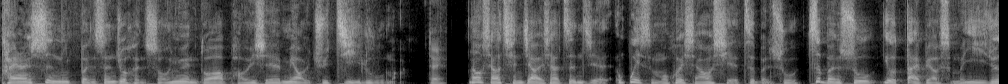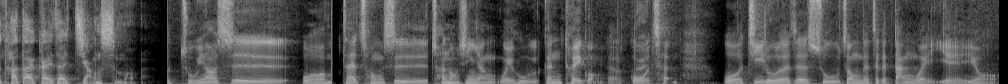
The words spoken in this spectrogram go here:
台南市你本身就很熟，因为你都要跑一些庙宇去记录嘛。对。那我想要请教一下郑杰，为什么会想要写这本书？这本书又代表什么意义？就是他大概在讲什么？主要是我在从事传统信仰维护跟推广的过程，我记录了这书中的这个单位也有，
